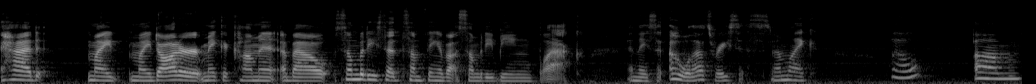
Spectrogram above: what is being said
had my my daughter make a comment about somebody said something about somebody being black, and they said, "Oh, well, that's racist," and I'm like, "Well, um."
